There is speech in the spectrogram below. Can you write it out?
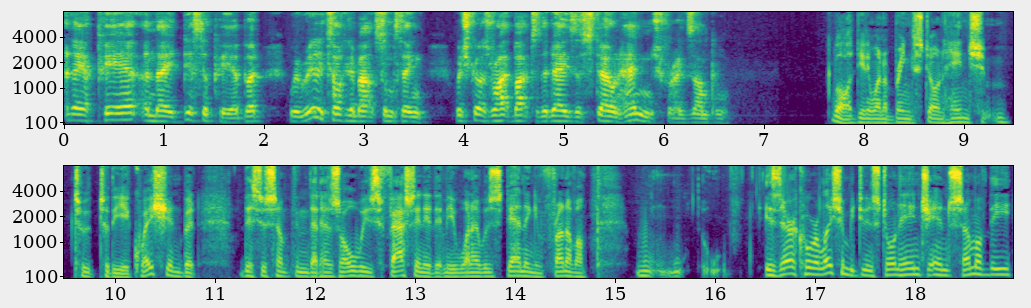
they appear and they disappear, but we're really talking about something which goes right back to the days of Stonehenge, for example. Well, I didn't want to bring Stonehenge to, to the equation, but this is something that has always fascinated me when I was standing in front of them. Is there a correlation between Stonehenge and some of the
